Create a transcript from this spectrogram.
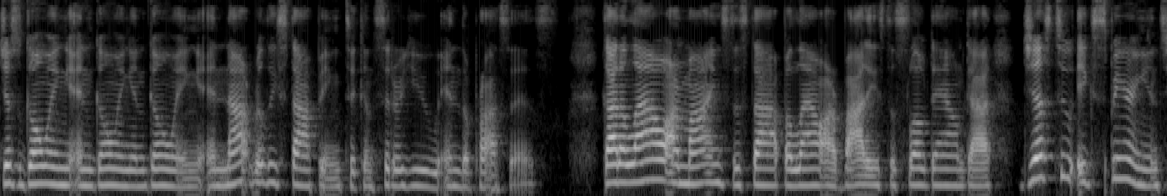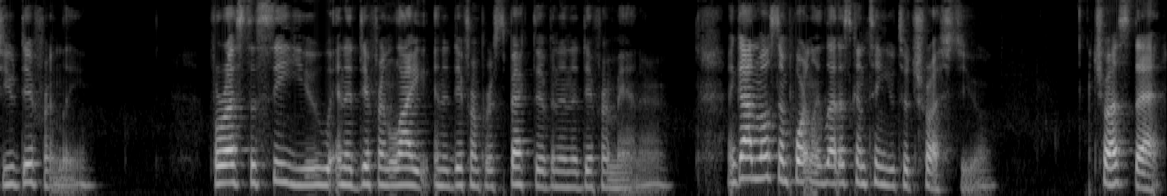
just going and going and going and not really stopping to consider you in the process. God, allow our minds to stop, allow our bodies to slow down, God, just to experience you differently for us to see you in a different light, in a different perspective, and in a different manner. And God, most importantly, let us continue to trust you. Trust that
